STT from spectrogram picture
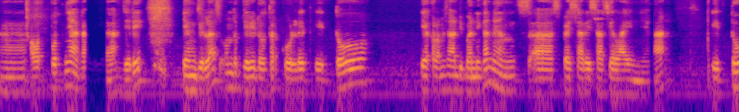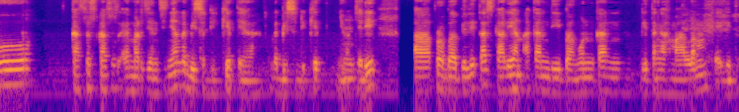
um, outputnya kan ya. Jadi yang jelas untuk jadi dokter kulit itu ya kalau misalnya dibandingkan dengan uh, spesialisasi lainnya itu kasus-kasus emergensinya lebih sedikit ya, lebih sedikit. Hmm. Jadi uh, probabilitas kalian akan dibangunkan di tengah malam kayak gitu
